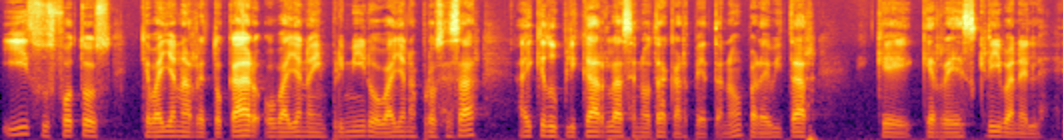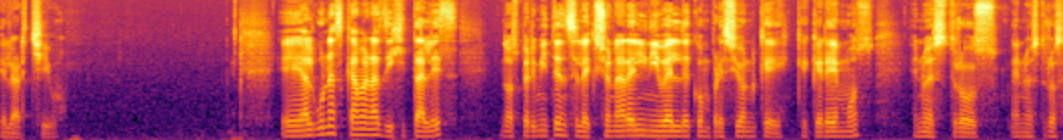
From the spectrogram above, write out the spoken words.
y sus fotos que vayan a retocar o vayan a imprimir o vayan a procesar, hay que duplicarlas en otra carpeta, ¿no? Para evitar que, reescriban el, archivo. Eh, algunas cámaras digitales nos permiten seleccionar el nivel de compresión que, queremos en nuestros, en nuestros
